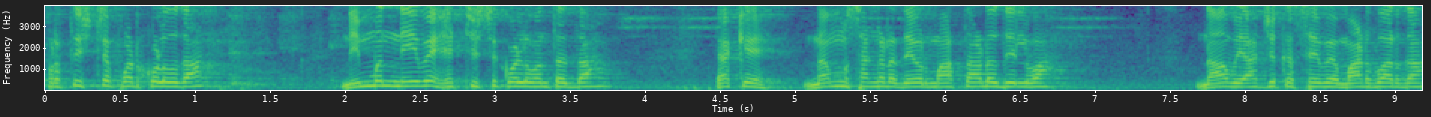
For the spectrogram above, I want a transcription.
ಪ್ರತಿಷ್ಠೆ ಪಡ್ಕೊಳ್ಳುವುದಾ? ನಿಮ್ಮನ್ನು ನೀವೇ ಹೆಚ್ಚಿಸಿಕೊಳ್ಳುವಂಥದ್ದಾ? ಯಾಕೆ, ನಮ್ಮ ಸಂಗಡ ದೇವರು ಮಾತನಾಡೋದಿಲ್ವಾ? ನಾವು ಯಾಜಕ ಸೇವೆ ಮಾಡಬಾರ್ದಾ?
